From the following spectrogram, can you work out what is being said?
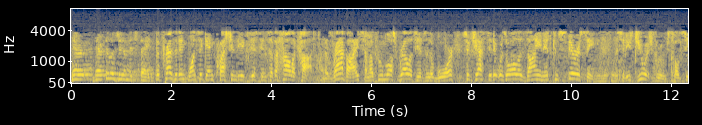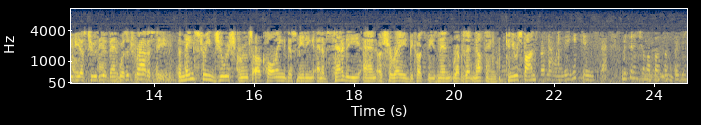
their, their illegitimate state. The president once again questioned the existence of the Holocaust, and the rabbis, some of whom lost relatives in the war, suggested it was all a Zionist conspiracy. The city's Jewish groups told CBS 2 the event was a travesty. The mainstream Jewish groups are calling this meeting an obscenity and a charade because these men represent nothing. Can you respond? شما پاسخ بدید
